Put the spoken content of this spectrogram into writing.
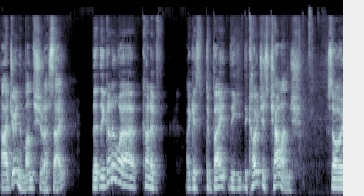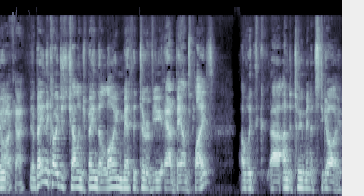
uh, during the month, should I say, that they're going to uh, kind of, I guess, debate the, the coaches' challenge. So, Oh, okay. being the coaches' challenge being the lone method to review out of bounds plays with uh, under two minutes to go.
